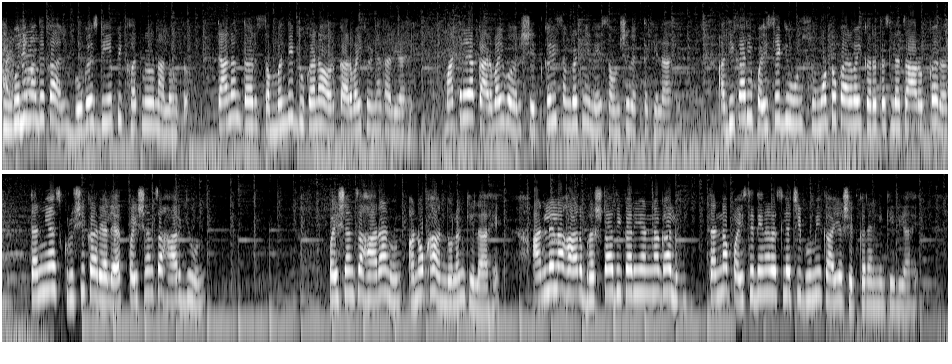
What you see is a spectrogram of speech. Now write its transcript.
हिंगोलीमध्ये काल bogus DAP खत मिळून आलं होतं. त्यानंतर संबंधित दुकानावर कारवाई करण्यात आली आहे. मात्र या कारवाईवर शेतकरी संघटनेने संशय व्यक्त केला आहे. अधिकारी पैसे घेऊन सुमोटो कारवाई करत असल्याचा आरोप करत त्यांनी आज कृषी कार्यालयात पैशांचा हार घेऊन पैशांचा हार आणून अनोखा आंदोलन केलं आहे. आणलेला हार भ्रष्ट अधिकारी यांना घालून त्यांना पैसे देणार असल्याची भूमिका या शेतकऱ्यांनी केली आहे.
